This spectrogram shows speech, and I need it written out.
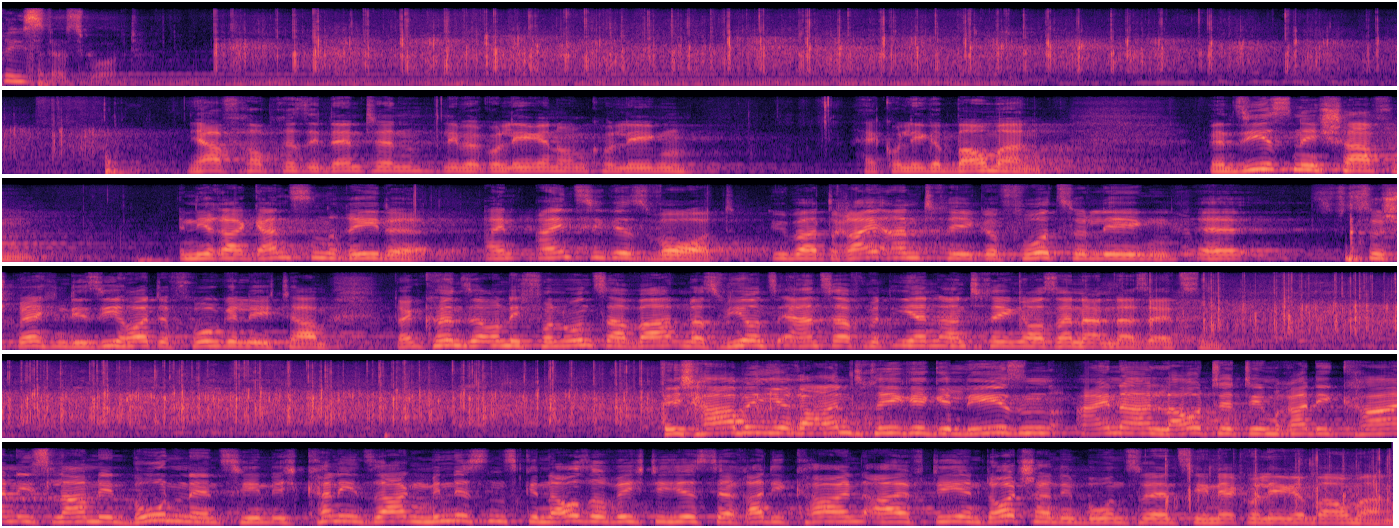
Ries das Wort. Ja, Frau Präsidentin, liebe Kolleginnen und Kollegen, Herr Kollege Baumann, wenn Sie es nicht schaffen, in Ihrer ganzen Rede ein einziges Wort über drei Anträge vorzulegen, äh, zu sprechen, die Sie heute vorgelegt haben, dann können Sie auch nicht von uns erwarten, dass wir uns ernsthaft mit Ihren Anträgen auseinandersetzen. Ich habe Ihre Anträge gelesen. Einer lautet, dem radikalen Islam den Boden entziehen. Ich kann Ihnen sagen, mindestens genauso wichtig ist, der radikalen AfD in Deutschland den Boden zu entziehen, Herr Kollege Baumann.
